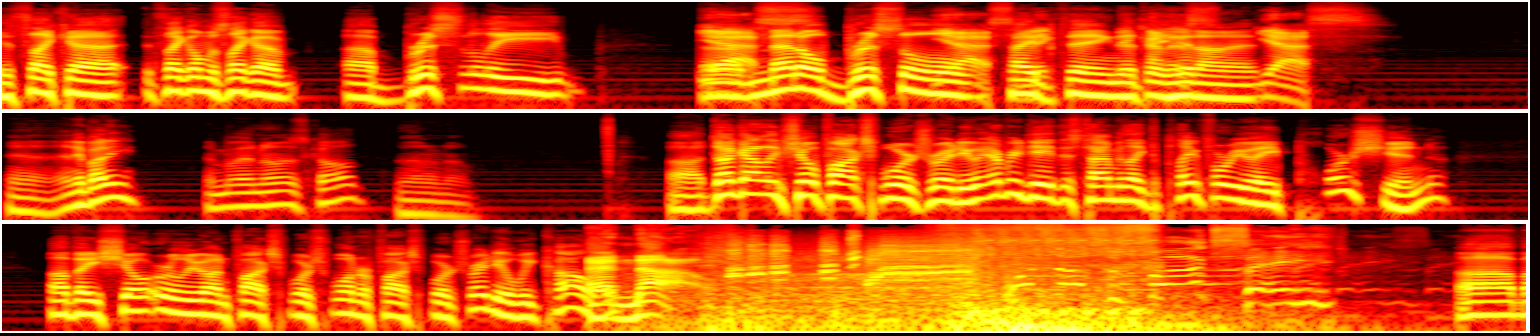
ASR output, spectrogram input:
It's like a it's like almost like a, a bristly uh, metal bristle Yes, type they- thing they that they hit s- on it. Yes. Yeah. Anybody? Anybody know what it's called? I don't know. Uh, Doug Gottlieb Show, Fox Sports Radio. Every day at this time, we like to play for you a portion of a show earlier on Fox Sports One or Fox Sports Radio. We call it. And now, What does the fox say? Uh,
